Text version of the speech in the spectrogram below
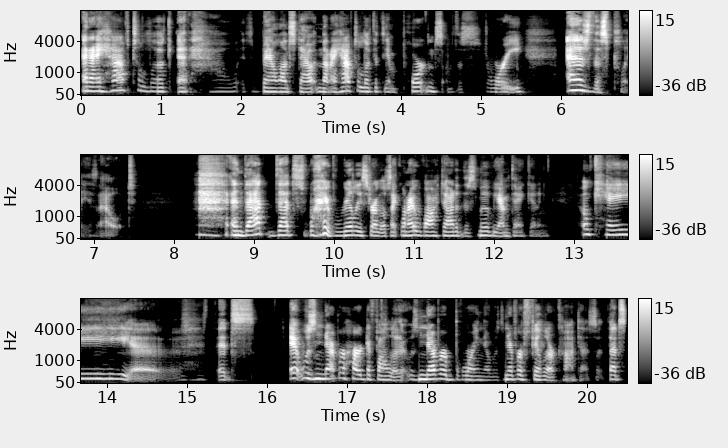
and I have to look at how it's balanced out, and then I have to look at the importance of the story as this plays out. And that that's where I really struggle. It's like when I walked out of this movie, I'm thinking, okay, uh, it's it was never hard to follow. It was never boring. There was never filler content. That's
